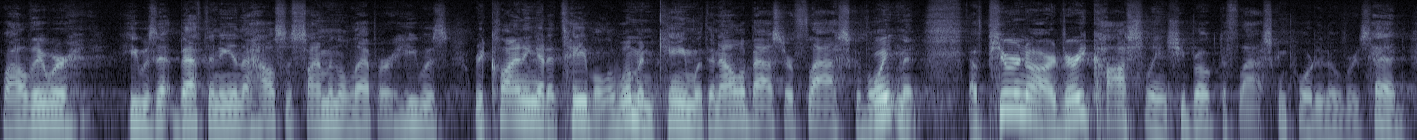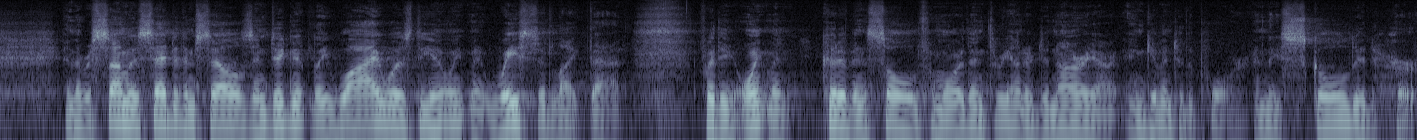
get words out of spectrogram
While they were, he was at Bethany in the house of Simon the leper, he was reclining at a table. A woman came with an alabaster flask of ointment of pure nard, very costly, and she broke the flask and poured it over his head. And there were some who said to themselves indignantly, Why was the ointment wasted like that? For the ointment could have been sold for more than 300 denarii and given to the poor. And they scolded her.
